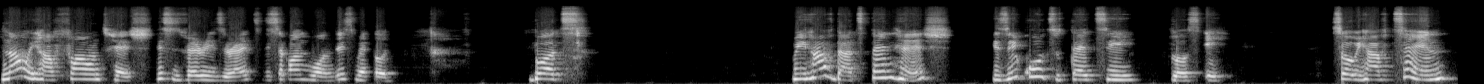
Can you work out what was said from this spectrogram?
Now we have found h. This is very easy, right? The second one, this method. But we have that 10h is equal to 30 plus a. So we have 10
